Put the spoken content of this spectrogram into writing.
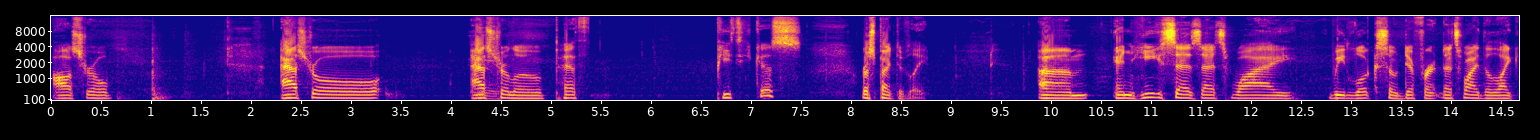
Austral Astral hmm. Australopithecus, respectively. Um, and he says that's why we look so different. That's why the like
